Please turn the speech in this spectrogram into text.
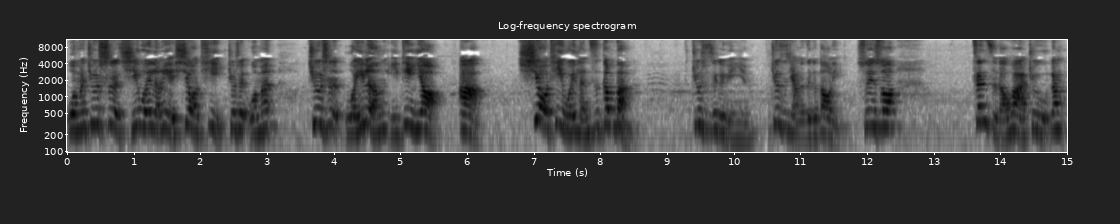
我们就是其为人也孝悌，就是我们就是为人一定要啊。孝悌为人之根本，就是这个原因，就是讲的这个道理。所以说，曾子的话就让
